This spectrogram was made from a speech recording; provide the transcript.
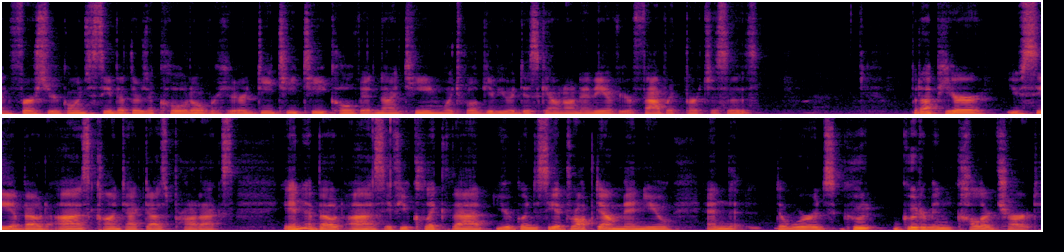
And first you're going to see that there's a code over here, DTT COVID-19, which will give you a discount on any of your fabric purchases. But up here, you see About Us, Contact Us products. In About Us, if you click that, you're going to see a drop-down menu and the words Gutermann color chart.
